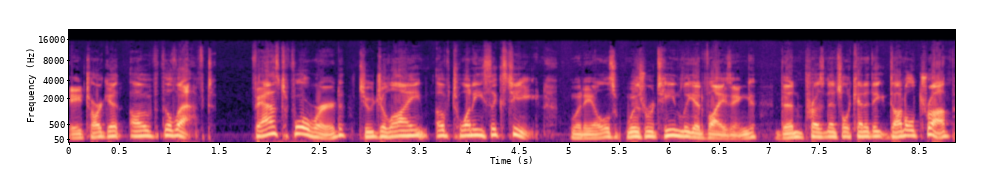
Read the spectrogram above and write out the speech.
a target of the left. Fast forward to July of 2016, when Ailes was routinely advising then presidential candidate Donald Trump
